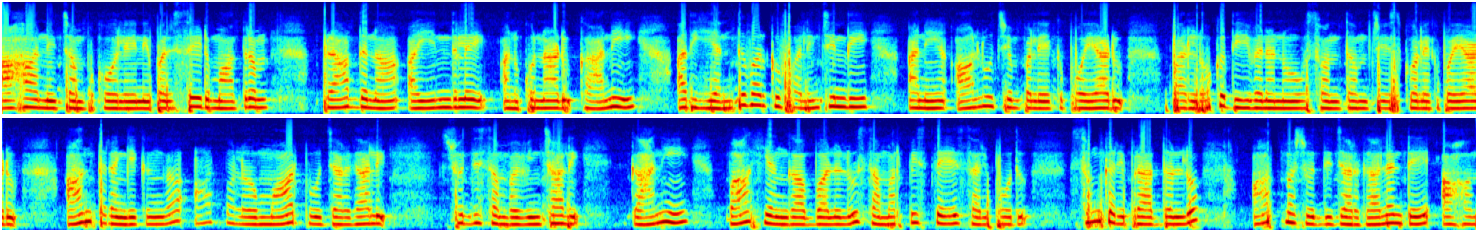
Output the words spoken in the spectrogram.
ఆహాన్ని చంపుకోలేని పరిసేడు మాత్రం ప్రార్థన అయిందిలే అనుకున్నాడు. కానీ అది ఎంతవరకు ఫలించింది అని ఆలోచింపలేకపోయాడు. పరలోక దీవెనను సొంతం చేసుకోలేకపోయాడు. ఆంతరంగికంగా ఆత్మలో మార్పు జరగాలి. శుద్ధి సంభవించాలి. కానీ బాహ్యంగా బలులు సమర్పిస్తే సరిపోదు. సుంకరి ప్రార్థనలో ఆత్మశుద్ధి జరగాలంటే అహం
